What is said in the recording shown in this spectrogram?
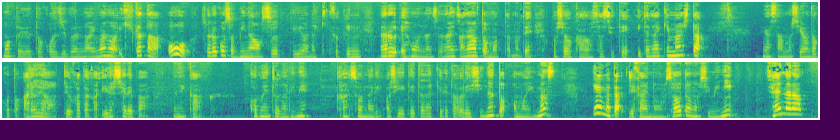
もっと言うとこう自分の今の生き方をそれこそ見直すっていうようなきっかけになる絵本なんじゃないかなと思ったのでご紹介をさせていただきました。皆さんもし読んだことあるよっていう方がいらっしゃれば何かコメントなりね感想なり教えていただけると嬉しいなと思います。ではまた次回の放送をお楽しみに。さよなら。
